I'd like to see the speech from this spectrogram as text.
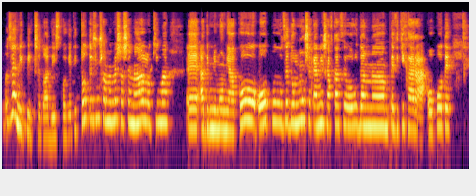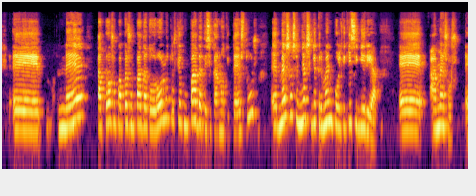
δεν υπήρξε το αντίστοιχο, γιατί τότε ζούσαμε μέσα σε ένα άλλο κύμα ε, αντιμνημονιακό, όπου δεν τολμούσε κανείς, αυτά θεωρούνταν ε, παιδική χαρά. Οπότε, ε, ναι, τα πρόσωπα παίζουν πάντα το ρόλο τους και έχουν πάντα τις ικανότητές τους ε, μέσα σε μια συγκεκριμένη πολιτική συγκυρία. Ε, αμέσως, ε,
